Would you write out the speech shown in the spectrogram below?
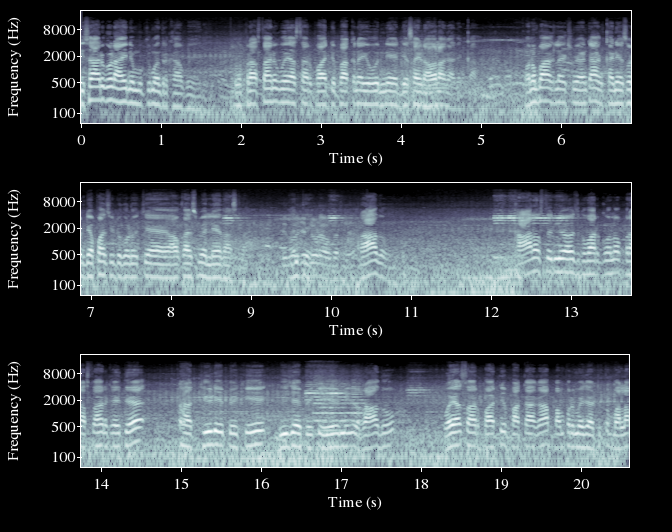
ఈసారి కూడా ఆయన ముఖ్యమంత్రి కాబోయేది. ఇప్పుడు ప్రస్తుతానికి వైఎస్ఆర్ పార్టీ పక్కన ఎవరిని డిసైడ్ అవ్వలే కదా ఇంకా. వనభాగ లక్ష్మి అంటే ఆయన కనీసం డిపాజిట్ కూడా వచ్చే అవకాశమే లేదు అసలు. రాదు. కాలస్తు నియోజకవర్గంలో ప్రస్తుతానికైతే టీడీపీకి బీజేపీకి ఏమీ రాదు. వైఎస్ఆర్ పార్టీ పక్కాగా బంపర్ మెజార్టీతో మళ్ళా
